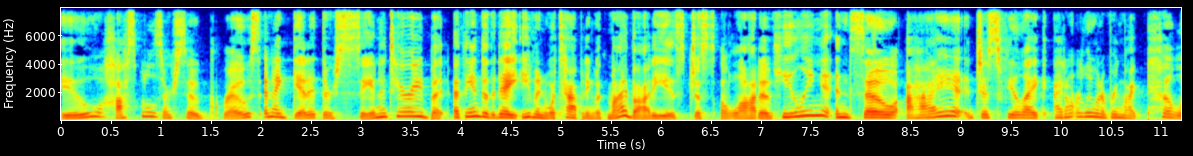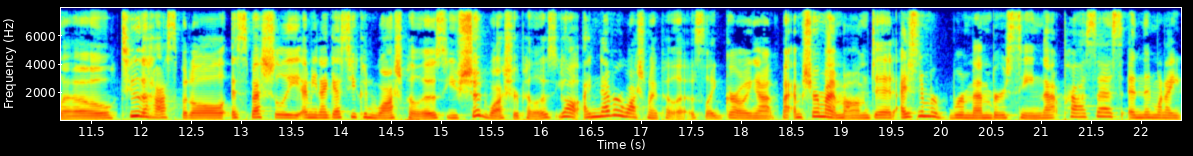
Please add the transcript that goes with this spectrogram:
ew, hospitals are so gross. And I get it, they're sanitary, but at the end of the day, even what's happening with my body is just a lot of healing. And so I just feel like I don't really want to bring my pillow to the hospital, especially, I mean, I guess you can wash pillows. You should wash your pillows. Y'all, I never washed my pillows like growing up. I'm sure my mom did. I just never remember seeing that process. And then when I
